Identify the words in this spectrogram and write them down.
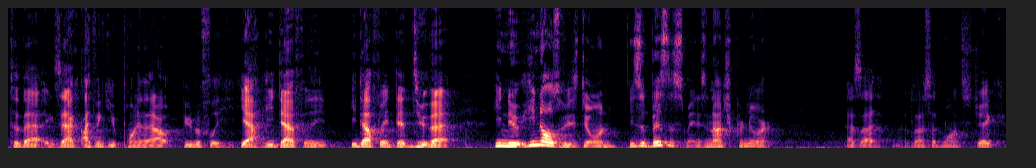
to that exact. I think you pointed that out beautifully. Yeah, he definitely he definitely did do that. He knew he knows what he's doing. He's a businessman. He's an entrepreneur. As I as I said once, Jake.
